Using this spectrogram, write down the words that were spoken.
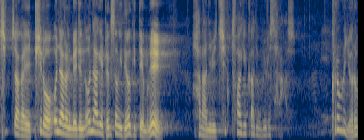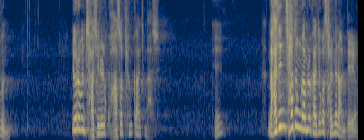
십자가의 피로 언약을 맺은 언약의 백성이 되었기 때문에 하나님이 질투하기까지 우리를 사랑하십니다. 그러므로 여러분, 여러분 자신을 과소평가하지 마세요. 예? 낮은 자존감을 가지고 살면 안 돼요.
